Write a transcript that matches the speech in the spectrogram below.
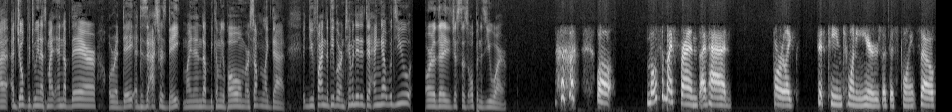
a, a joke between us might end up there, or a date, a disastrous date might end up becoming a poem or something like that. Do you find that people are intimidated to hang out with you, or are they just as open as you are? well, most of my friends I've had for like 15, 20 years at this point. So,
